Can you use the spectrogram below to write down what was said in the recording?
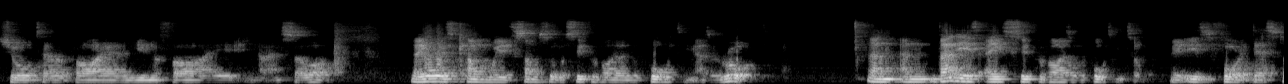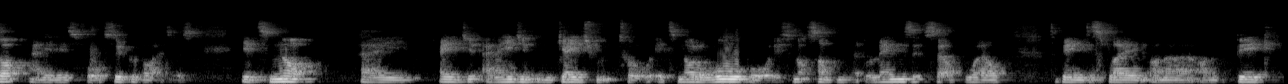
ShoreTel, Avaya, Unify, you know, and so on. They always come with some sort of supervisor reporting as a rule. And, and that is a supervisor reporting tool. It is for a desktop and it is for supervisors. It's not a agent, an agent engagement tool. It's not a wallboard. It's not something that lends itself well to being displayed on a, on a big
